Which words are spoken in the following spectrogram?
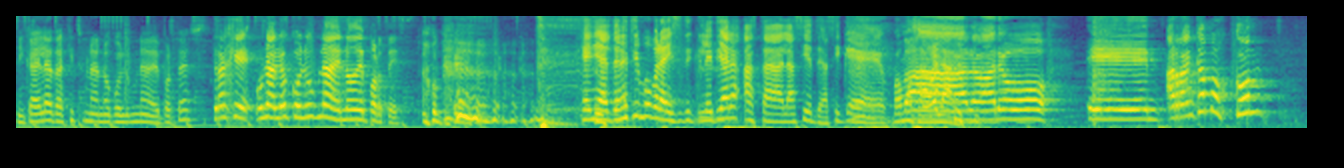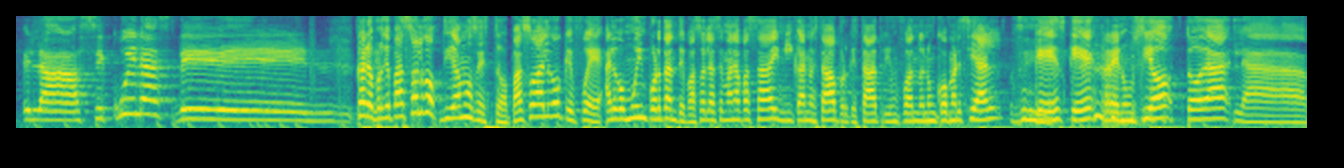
Micaela, ¿trajiste una no columna de deportes? Traje una no columna de no deportes. Genial, tenés tiempo para bicicletear hasta las 7, así que vamos a volar. Bárbaro. Eh, arrancamos con las secuelas de. Claro, porque pasó algo, digamos esto, pasó algo que fue algo muy importante, pasó la semana pasada y Mica no estaba porque estaba triunfando en un comercial, Sí. que es que renunció toda la,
